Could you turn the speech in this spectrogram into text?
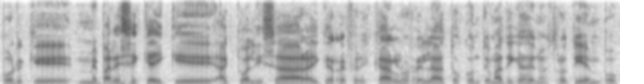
porque me parece que hay que actualizar, hay que refrescar los relatos con temáticas de nuestro tiempo,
